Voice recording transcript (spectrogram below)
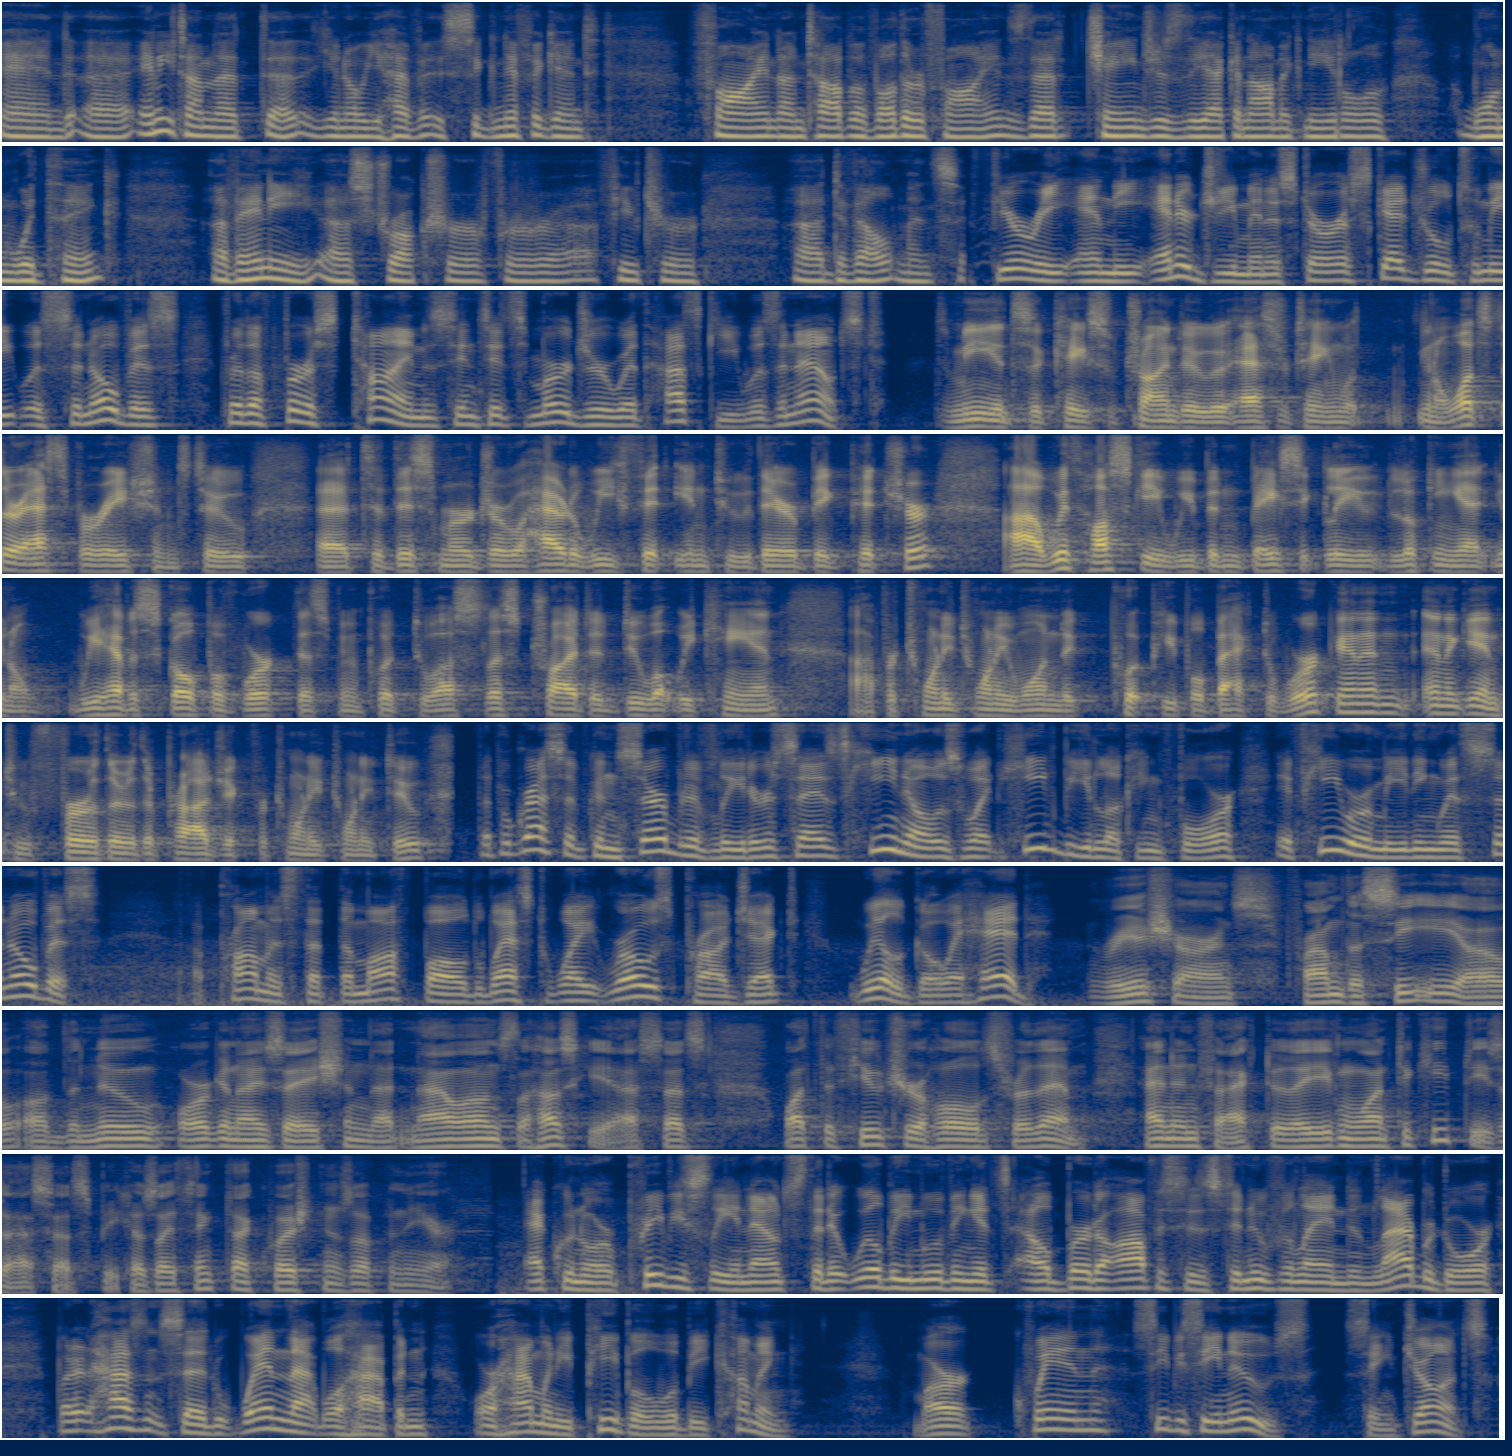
And uh, anytime that uh, you know you have a significant find on top of other finds, that changes the economic needle. One would think of any uh, structure for uh, future uh, developments. Furey and the energy minister are scheduled to meet with Cenovus for the first time since its merger with Husky was announced. To me, it's a case of trying to ascertain what you know. What's their aspirations to uh, to this merger? How do we fit into their big picture? Uh, with Husky, we've been basically looking at you know we have a scope of work that's been put to us. Let's try to do what we can uh, for 2021 to put people back to work and, and and again to further the project for 2022. The progressive conservative leader says he knows what he'd be looking for if he were meeting with Cenovus a promise that the mothballed West White Rose project will go ahead. Reassurance from the CEO of the new organization that now owns the Husky assets what the future holds for them. And in fact, do they even want to keep these assets? Because I think that question is up in the air. Equinor previously announced that it will be moving its Alberta offices to Newfoundland and Labrador, but it hasn't said when that will happen or how many people will be coming. Mark Quinn, CBC News, St. John's.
